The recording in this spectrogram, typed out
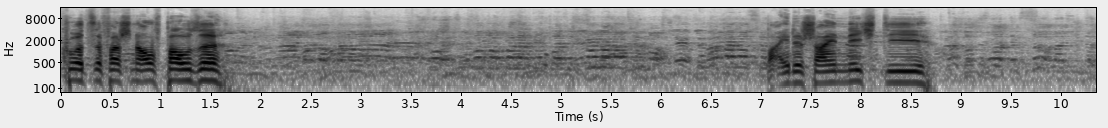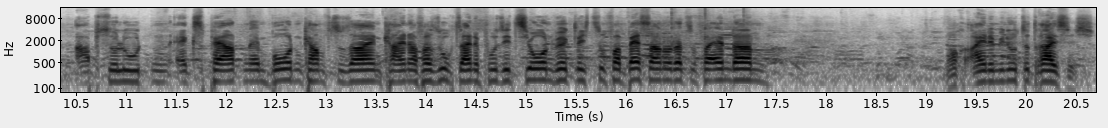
kurze Verschnaufpause. Beide scheinen nicht die absoluten Experten im Bodenkampf zu sein. Keiner versucht, seine Position wirklich zu verbessern oder zu verändern. Noch eine Minute 30.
